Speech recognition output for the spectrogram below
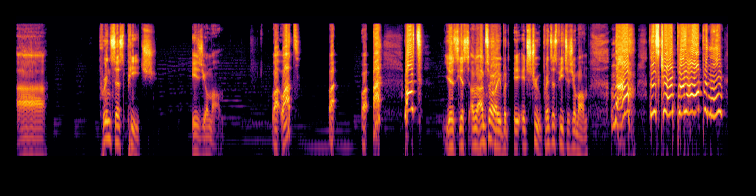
uh, Princess Peach is your mom. What? What? What? What? What? Yes, yes, I'm, sorry, but it, it's true. Princess Peach is your mom. No, this can't be happening.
